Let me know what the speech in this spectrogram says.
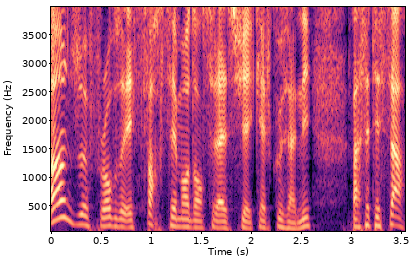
On the Floor vous avez forcément dansé il y a quelques années. Bah c'était ça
